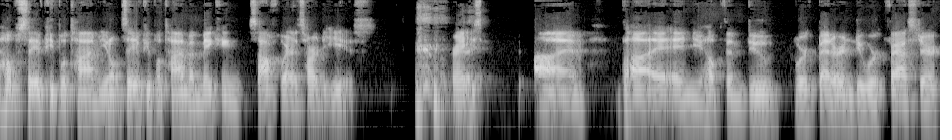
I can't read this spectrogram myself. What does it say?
help save people time. You don't save people time by making software that's hard to use, right? you save time by and you help them do work better and do work faster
